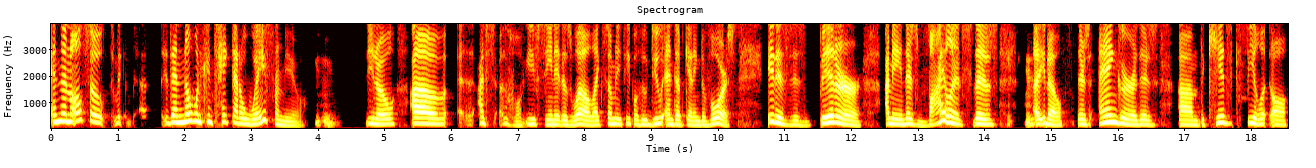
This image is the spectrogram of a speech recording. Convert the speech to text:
And then also, then no one can take that away from you. Mm-hmm. You know, uh, I've well, you've seen it as well. Like so many people who do end up getting divorced, it is this bitter. I mean, there's violence. There's, mm-hmm. uh, you know, there's anger. There's um, the kids feel it all.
